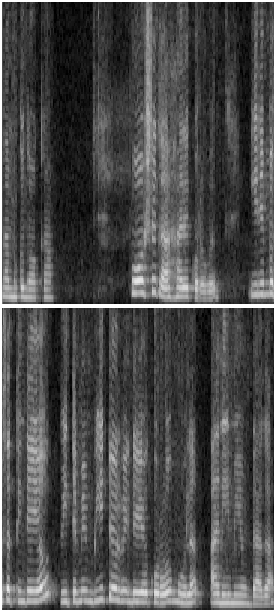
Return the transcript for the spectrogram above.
നമുക്ക് നോക്കാം. പോഷകാഹാരക്കുറവ്. ഇരുമ്പ് സത്തിന്റെയോ വിറ്റമിൻ ബി ട്വൽവിന്റെയോ കുറവ് മൂലം അനീമിയ ഉണ്ടാകാം.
